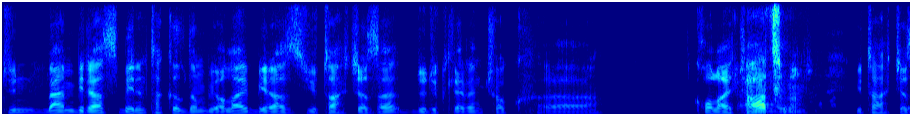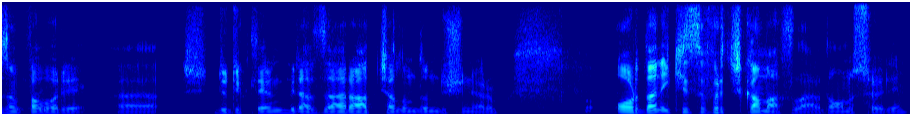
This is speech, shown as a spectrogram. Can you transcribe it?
dün ben biraz benim takıldığım bir olay biraz Utah Jazz'a düdüklerin çok e, kolay Rahat mı? Utah Jazz'ın favori e, düdüklerin biraz daha rahat çalındığını düşünüyorum. Oradan 2-0 çıkamazlardı onu söyleyeyim.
